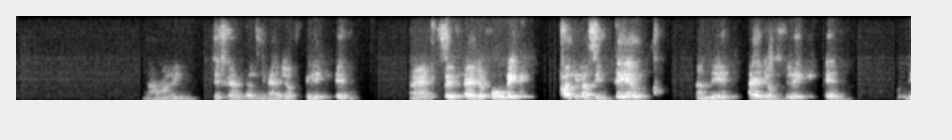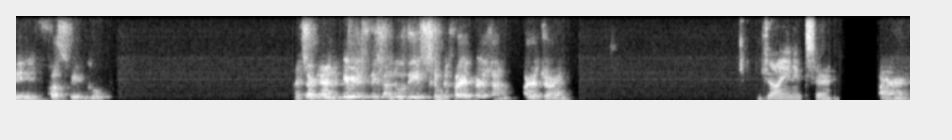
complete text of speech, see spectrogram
normally describe it as the hydrophilic head. All right, so it's hydrophobic, fatty acid tail, and the hydrophilic head, the phosphate group. Actually, I can erase this and do the simplified version. Are you drawing? Drawing it, sir. All right.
